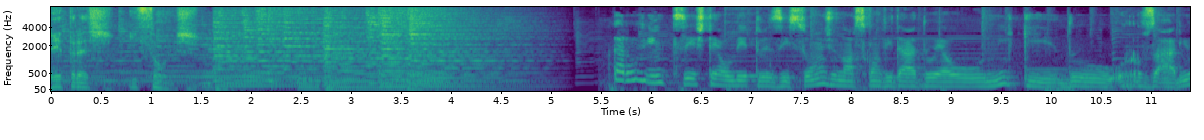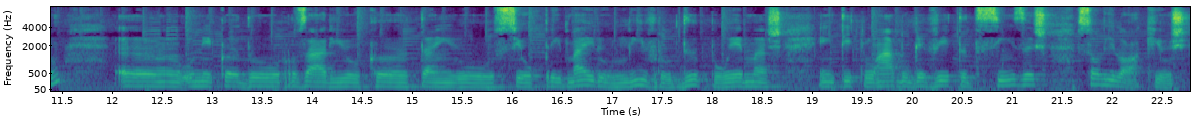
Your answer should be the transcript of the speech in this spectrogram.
Letras e sons. Caro ouvintes, este é o Letras e Sons. O nosso convidado é o Niki do Rosário. Uh, o Nico do Rosário que tem o seu primeiro livro de poemas intitulado Gaveta de Cinzas Solilóquios.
